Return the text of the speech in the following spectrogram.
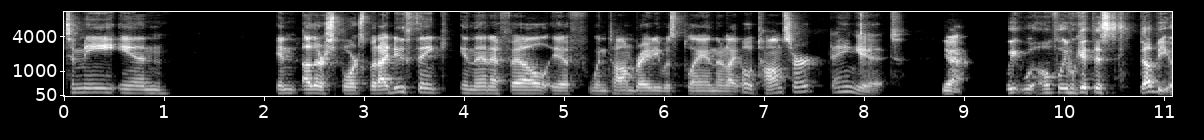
to me in, in other sports, but I do think in the NFL, if when Tom Brady was playing, they're like, "Oh, Tom's hurt. Dang it." Yeah. We, we hopefully we'll get this W.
